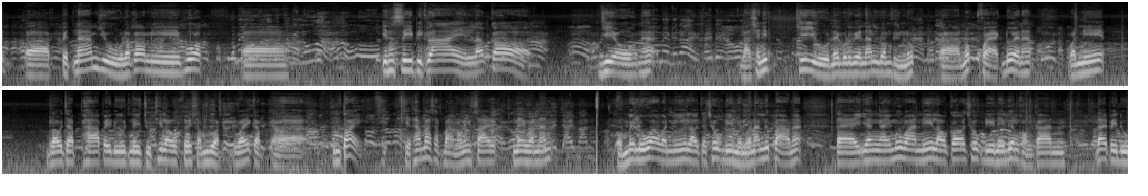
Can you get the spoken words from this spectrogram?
ทเป็ดน้ำอยู่ แล้วก็มีพวกอินทรีปีกลายแล้วก็เหยี่ยวนะฮะหลายชนิดที่อยู่ในบริเวณนั้นรวมถึงนกนกแขวกด้วยนะครับวันนี้ เราจะพาไปดูในจุดที่เราเคยสำรวจไว้กับคุณต้อย เขตห้ามล่าสัตว์ป่าหนองเลงทรายในวันนั้น ผมไม่รู้ว่าวันนี้เราจะโชคดีเหมือนวันนั้นหรือเปล่านะ แต่ยังไงเมื่อวานนี้เราก็โชคดีในเรื่องของการได้ไปดู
